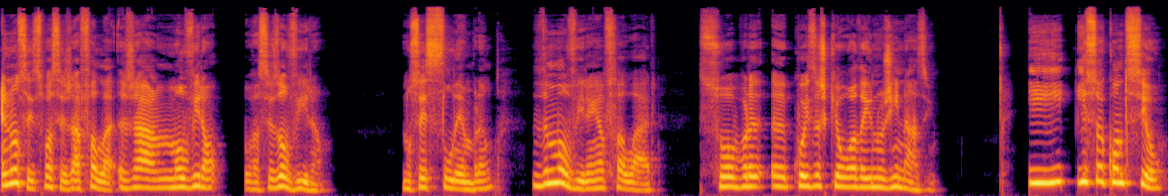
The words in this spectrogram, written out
Eu não sei se vocês já falaram, já me ouviram, vocês ouviram não sei se se lembram, de me ouvirem a falar sobre uh, coisas que eu odeio no ginásio. E isso aconteceu,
